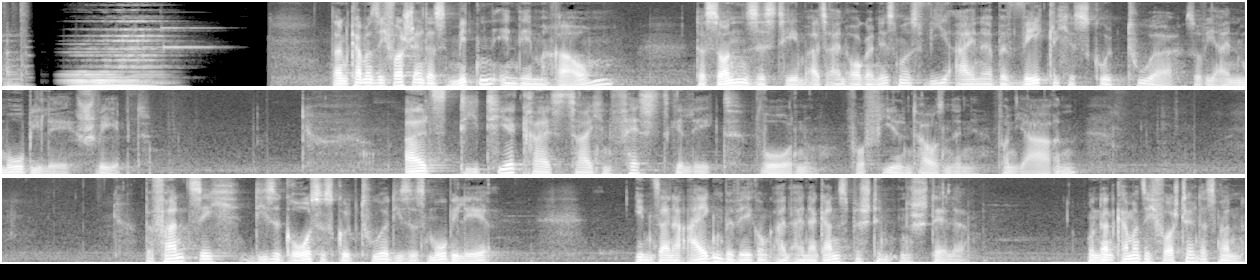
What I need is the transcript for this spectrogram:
dann kann man sich vorstellen, dass mitten in dem Raum das Sonnensystem als ein Organismus wie eine bewegliche Skulptur, so wie ein Mobile schwebt. Als die Tierkreiszeichen festgelegt wurden vor vielen Tausenden von Jahren, befand sich diese große Skulptur, dieses Mobile in seiner Eigenbewegung an einer ganz bestimmten Stelle. Und dann kann man sich vorstellen, dass man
